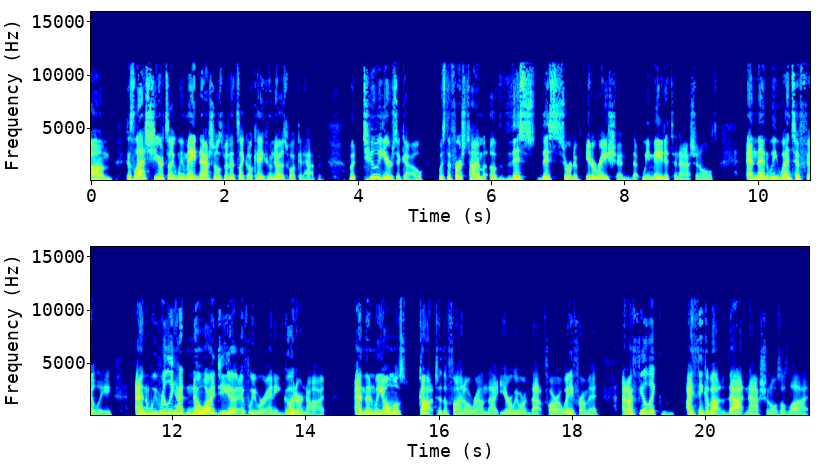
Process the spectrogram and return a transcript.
Um, because last year it's like we made nationals, but it's like, okay, who knows what could happen. But two years ago was the first time of this this sort of iteration that we made it to nationals. And then we went to Philly and we really had no idea if we were any good or not. And then we almost got to the final round that year. We weren't that far away from it. And I feel like I think about that nationals a lot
